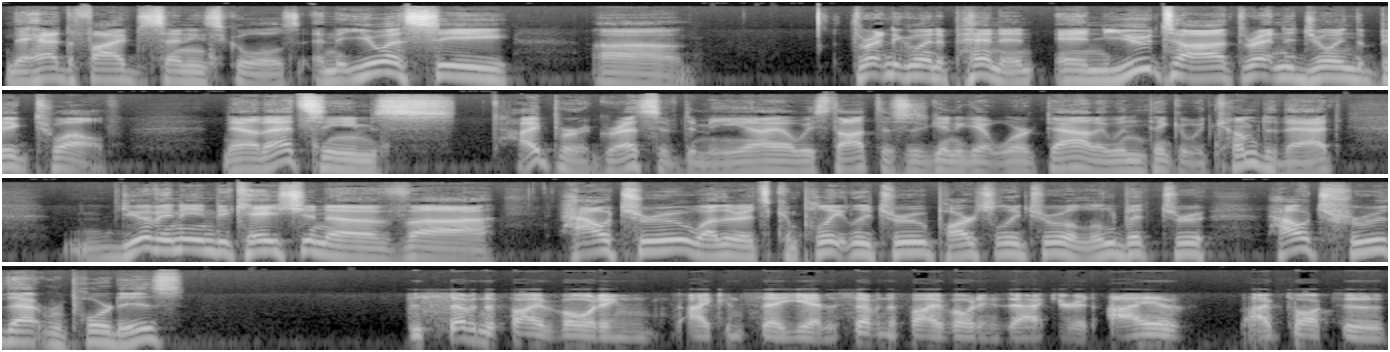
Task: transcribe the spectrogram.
They had the five dissenting schools, and the USC uh, threatened to go independent, and Utah threatened to join the Big 12. Now, that seems hyper aggressive to me. I always thought this was going to get worked out. I wouldn't think it would come to that. Do you have any indication of uh, how true, whether it's completely true, partially true, a little bit true, how true that report is? The seven to five voting, I can say, yeah, the seven to five voting is accurate. I have I've talked to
